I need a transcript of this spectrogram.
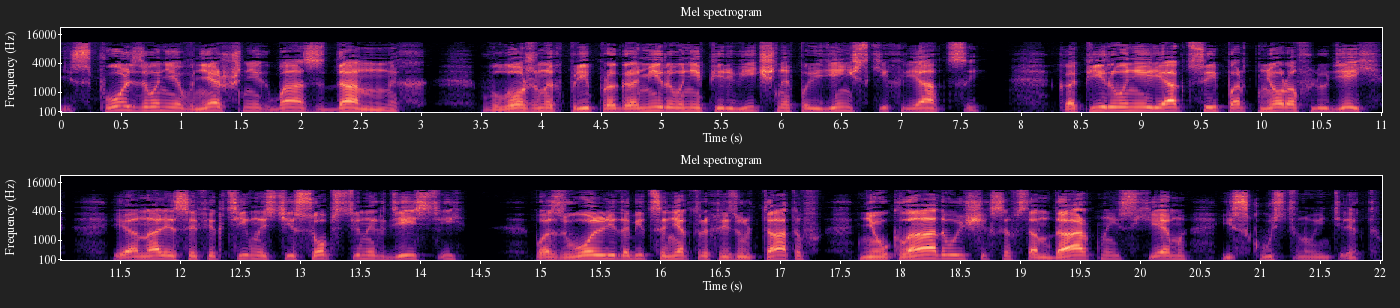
Использование внешних баз данных, вложенных при программировании первичных поведенческих реакций, копирование реакций партнеров людей и анализ эффективности собственных действий позволили добиться некоторых результатов, не укладывающихся в стандартные схемы искусственного интеллекта.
